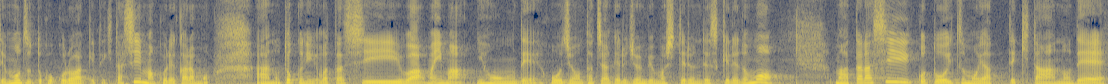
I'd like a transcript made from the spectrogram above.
でもずっと心がけてきたし、まあ、これからもあの特に私は、まあ、今日本で法人を立ち上げる準備もしてるんですけれどもまあ、新しいことをいつもやってきたので、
